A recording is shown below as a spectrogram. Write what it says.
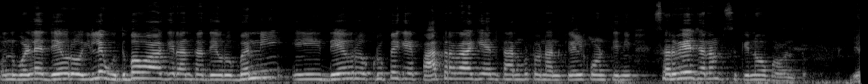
ಒಂದು ಒಳ್ಳೆ ದೇವರು, ಇಲ್ಲೇ ಉದ್ಭವ ಆಗಿರೋಂಥ ದೇವರು. ಬನ್ನಿ, ಈ ದೇವರು ಕೃಪೆಗೆ ಪಾತ್ರರಾಗಿ ಅಂತ ಅಂದ್ಬಿಟ್ಟು ನಾನು ಕೇಳ್ಕೊಳ್ತೀನಿ. ಸರ್ವೇ ಜನ ಸುಖಿನೋ ಭವಂತು.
